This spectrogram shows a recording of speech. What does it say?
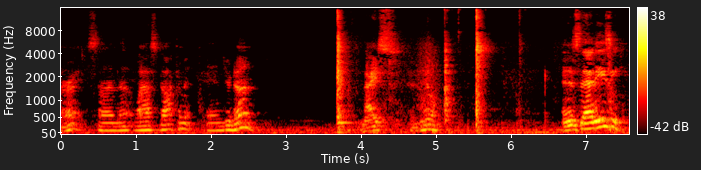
All right, sign that last document and you're done. Nice. Good deal. And it's that easy.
